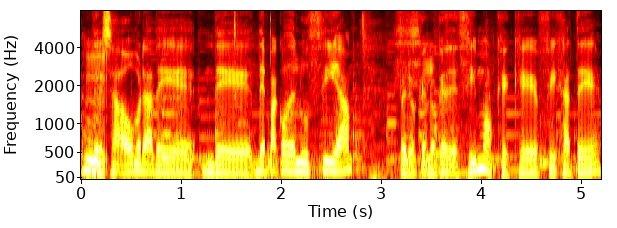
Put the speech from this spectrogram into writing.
de hmm. esa obra de, de, de Paco de Lucía, pero que es lo que decimos, que es que fíjate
